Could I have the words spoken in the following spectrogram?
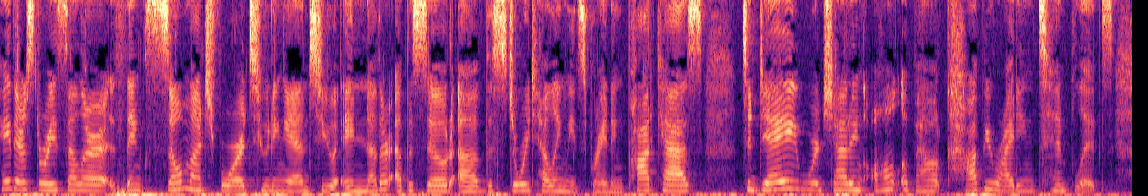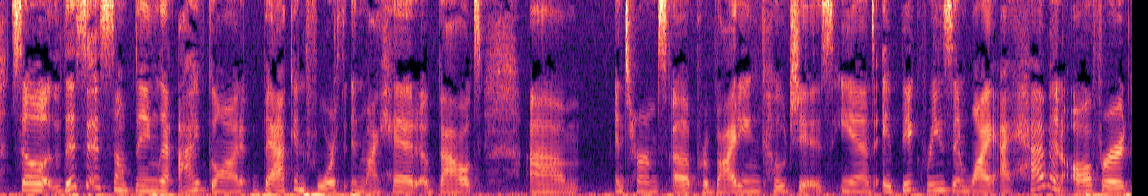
Hey there, storyteller. Thanks so much for tuning in to another episode of the Storytelling Meets Branding podcast. Today, we're chatting all about copywriting templates. So, this is something that I've gone back and forth in my head about. Um, in terms of providing coaches. And a big reason why I haven't offered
